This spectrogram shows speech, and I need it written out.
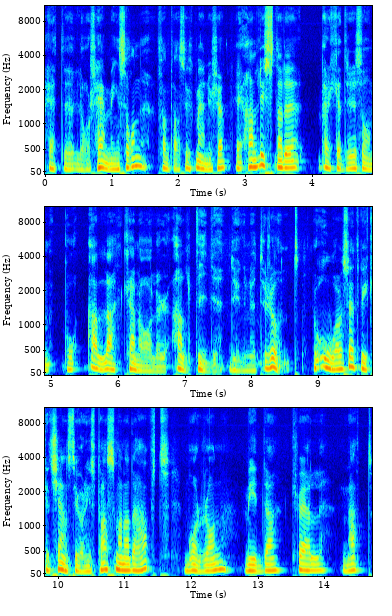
hette Lars Hemmingsson, fantastisk människa. Eh, han lyssnade, verkade det som, på alla kanaler alltid dygnet runt. Och oavsett vilket tjänstgöringspass man hade haft, morgon, middag, kväll, natt,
